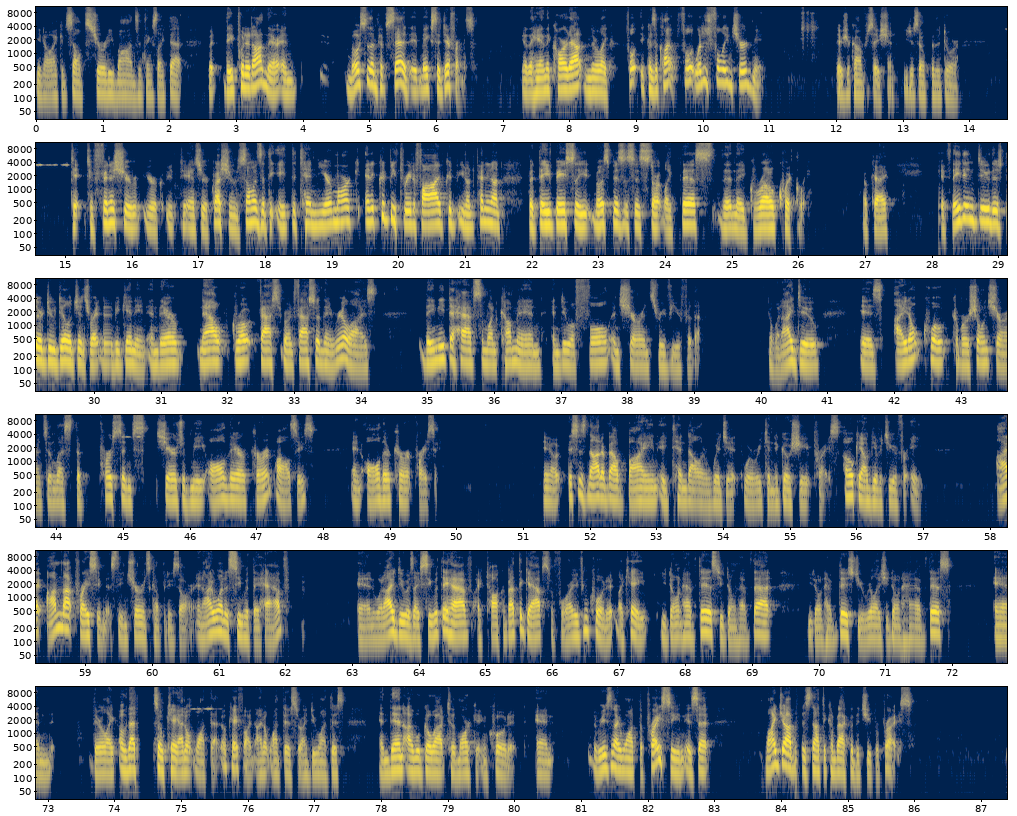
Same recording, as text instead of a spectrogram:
You know, I can sell surety bonds and things like that. But they put it on there, and most of them have said it makes a difference. You know, they hand the card out and they're like, because the client, full, what does fully insured mean? There's your conversation. You just open the door. To, to finish your your to answer your question, if someone's at the eight to ten year mark, and it could be three to five, could you know depending on, but they basically most businesses start like this, then they grow quickly. Okay. If they didn't do this, their due diligence right in the beginning, and they're now grow fast, growing faster than they realize, they need to have someone come in and do a full insurance review for them. And what I do is I don't quote commercial insurance unless the person shares with me all their current policies and all their current pricing. You know, this is not about buying a $10 widget where we can negotiate price. Okay, I'll give it to you for eight. I, I'm not pricing this, the insurance companies are, and I want to see what they have. And what I do is I see what they have. I talk about the gaps before I even quote it. Like, hey, you don't have this, you don't have that, you don't have this. Do you realize you don't have this? And they're like, oh, that's okay. I don't want that. Okay, fine. I don't want this, or I do want this. And then I will go out to the market and quote it. And the reason I want the pricing is that my job is not to come back with a cheaper price.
